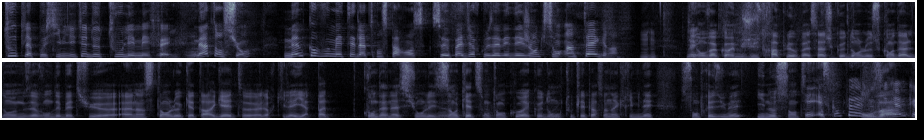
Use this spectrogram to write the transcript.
toute la possibilité de tous les méfaits. Mais attention, même quand vous mettez de la transparence, ça ne veut pas dire que vous avez des gens qui sont intègres. Mhm. Et on va quand même juste rappeler au passage que dans le scandale dont nous avons débattu euh, à l'instant, le Qatargate, euh, alors qu'il est, il n'y a pas de condamnation, les enquêtes sont en cours et que donc toutes les personnes incriminées sont présumées innocentes. Et est-ce qu'on peut On ajouter va- quand même que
